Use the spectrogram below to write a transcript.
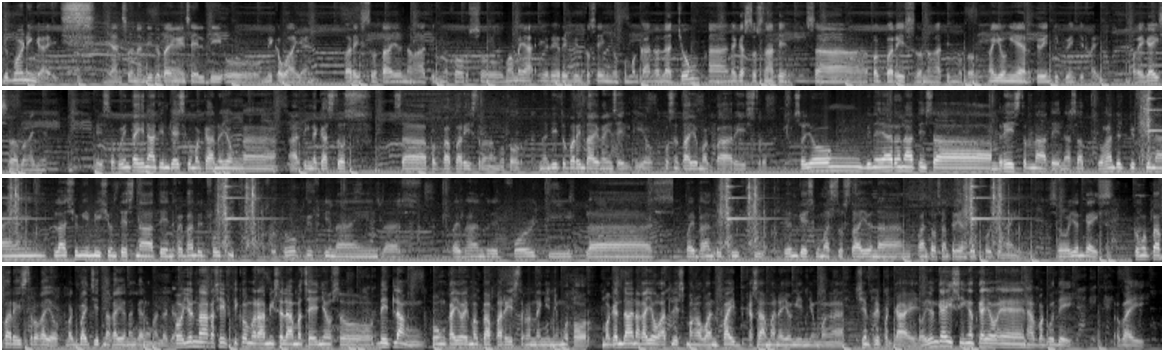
Good morning guys. Ayan, so nandito tayo ngayon sa LTO Mikawayan. Parehistro tayo ng ating motor. So mamaya i-reveal ko sa inyo kung magkano lahat yung ah, nagastos natin sa pagparehistro ng ating motor ngayong year 2025. Okay guys, so abangan nyo. Okay, so kwentahin natin guys kung magkano yung ah, ating nagastos sa pagpaparehistro ng motor. Nandito pa rin tayo ngayon sa LTO. Tapos na tayo magparehistro. So yung binayaran natin sa rehistro natin nasa 259 plus yung emission test natin 540. So 259 plus 540 plus 550. Yun guys, gumastos tayo ng 1,349. So yun guys, kung magpaparehistro kayo, mag-budget na kayo ng ganong halaga. So yun mga ka-safety ko, maraming salamat sa inyo. So update lang, kung kayo ay magpaparehistro ng inyong motor, maganda na kayo at least mga 1.5 kasama na yung inyong mga, syempre pagkain. So yun guys, ingat kayo and have a good day. Bye-bye.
